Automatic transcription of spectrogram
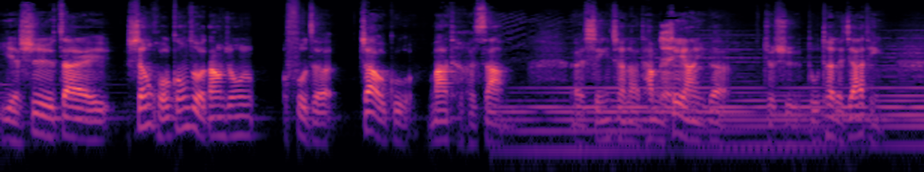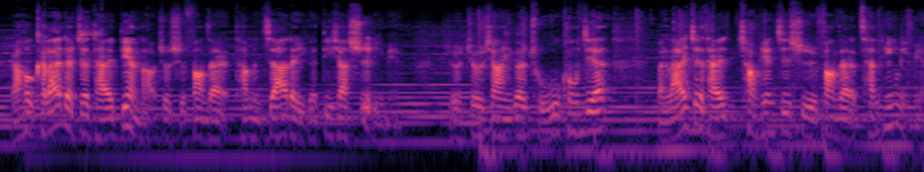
也是在生活工作当中负责照顾 Mart 和 Sam，呃，形成了他们这样一个就是独特的家庭。然后克莱的这台电脑就是放在他们家的一个地下室里面，就就像一个储物空间。本来这台唱片机是放在餐厅里面，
